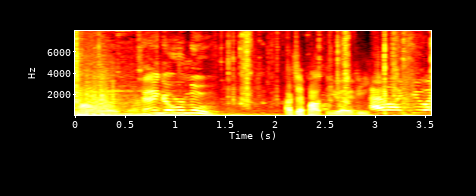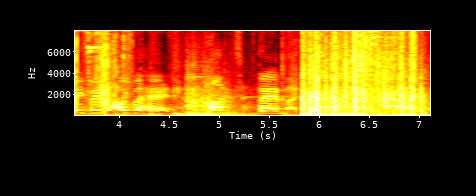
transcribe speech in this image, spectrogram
Come on, boys. Tango removed. I just popped the UAV. Allied UAV overhead. Hunt them down.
